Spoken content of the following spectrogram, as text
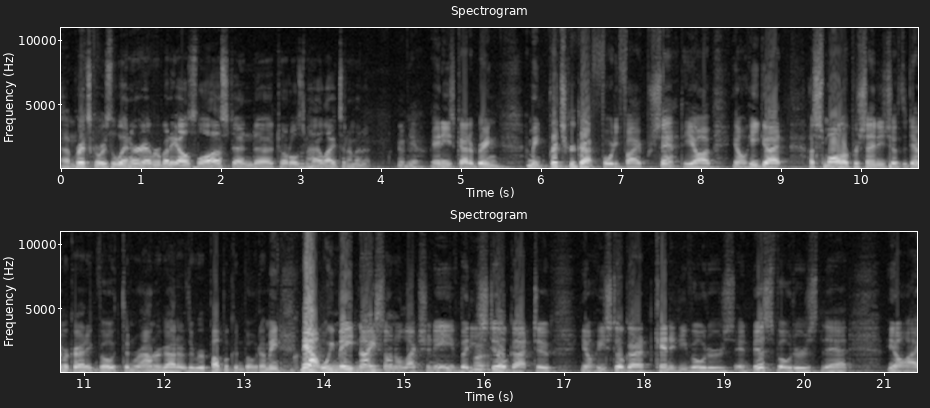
Uh, Mm-hmm. Pritzker was the winner. Everybody else lost. And uh, totals and highlights in a minute. Yeah, and he's got to bring. I mean, Pritzker got 45 percent. He, uh, you know, he got a smaller percentage of the Democratic vote than Rauner got of the Republican vote. I mean, now we made nice on election eve, but he's still got to, you know, he's still got Kennedy voters and Biss voters that, you know, I,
